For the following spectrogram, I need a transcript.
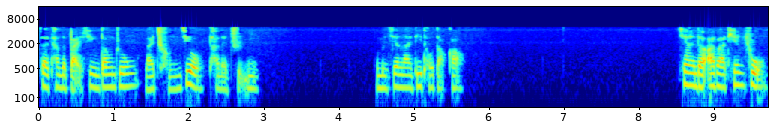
在他的百姓当中来成就他的旨意。我们先来低头祷告，亲爱的阿爸天父，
